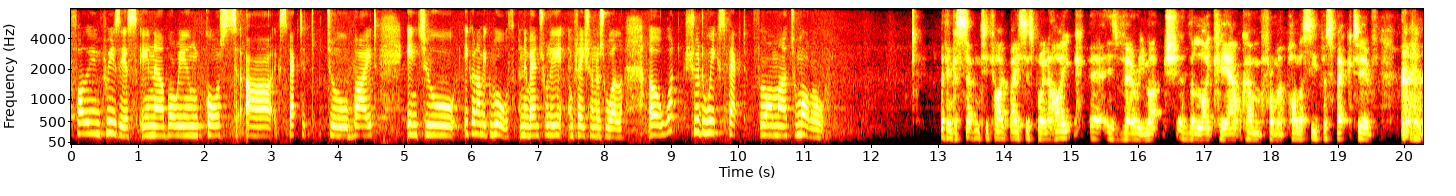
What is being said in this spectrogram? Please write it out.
further increases in borrowing costs are expected to bite into economic growth and eventually inflation as well. What should we expect from tomorrow? I think a 75 basis point hike uh, is very much the likely outcome from a policy perspective. uh,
